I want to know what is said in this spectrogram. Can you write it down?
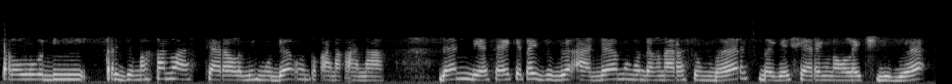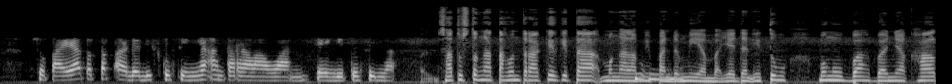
perlu diterjemahkan lah secara lebih mudah untuk anak-anak. Dan biasanya kita juga ada mengundang narasumber sebagai sharing knowledge juga supaya tetap ada diskusinya antar relawan kayak gitu sih mbak. Satu setengah tahun terakhir kita mengalami pandemi ya mbak ya dan itu mengubah banyak hal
